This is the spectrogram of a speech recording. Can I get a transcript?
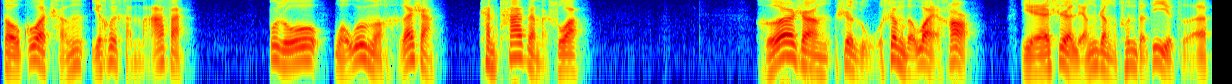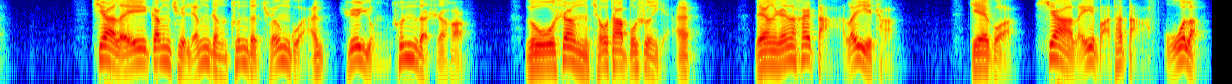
走过程也会很麻烦。不如我问问和尚，看他怎么说。和尚是鲁胜的外号，也是梁正春的弟子。夏雷刚去梁正春的拳馆学咏春的时候，鲁胜瞧他不顺眼，两人还打了一场。结果夏雷把他打服了，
